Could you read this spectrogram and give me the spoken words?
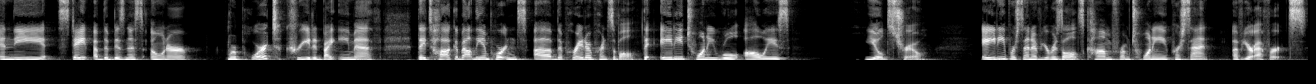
In the State of the Business Owner report created by eMyth, they talk about the importance of the Pareto principle. The 80 20 rule always yields true. 80% of your results come from 20% of your efforts.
